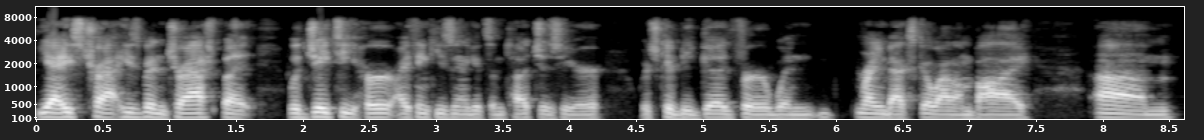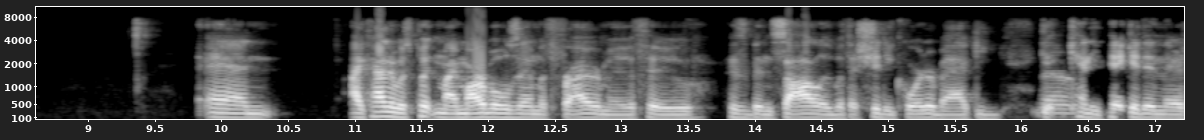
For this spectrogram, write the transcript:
yeah, he's tra- he's been trash, but with JT hurt, I think he's going to get some touches here, which could be good for when running backs go out on bye. Um, and I kind of was putting my marbles in with Freiermuth, who has been solid with a shitty quarterback. You get No. Kenny Pickett in there,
